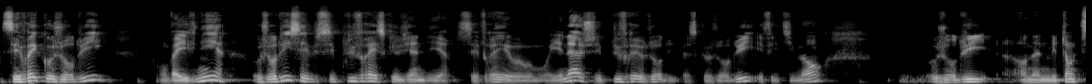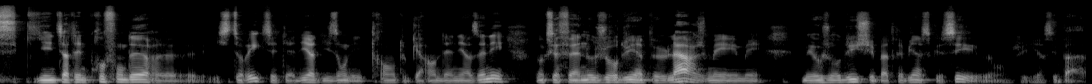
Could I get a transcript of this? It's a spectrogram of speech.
c'est vrai qu'aujourd'hui, on va y venir. Aujourd'hui, c'est plus vrai ce que je viens de dire. C'est vrai au Moyen Âge, c'est plus vrai aujourd'hui, parce qu'aujourd'hui, effectivement, aujourd'hui, en admettant qu'il y a une certaine profondeur euh, historique, c'est-à-dire, disons, les 30 ou 40 dernières années. Donc, ça fait un aujourd'hui un peu large, mais, mais, mais aujourd'hui, je sais pas très bien ce que c'est. Je veux dire, c'est pas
